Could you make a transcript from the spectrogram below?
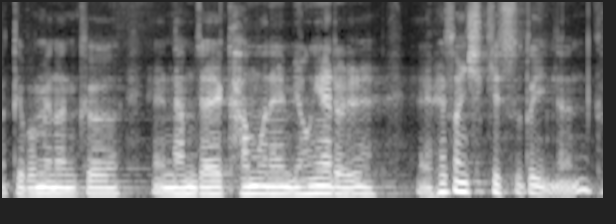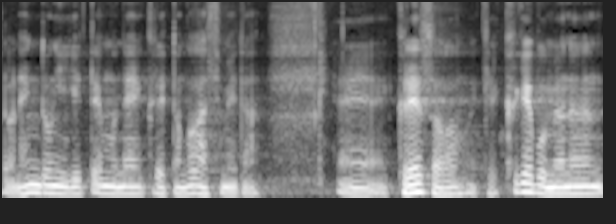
어떻게 보면은 그 남자의 가문의 명예를 훼손시킬 수도 있는 그런 행동이기 때문에 그랬던 것 같습니다. 그래서 이렇게 크게 보면은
